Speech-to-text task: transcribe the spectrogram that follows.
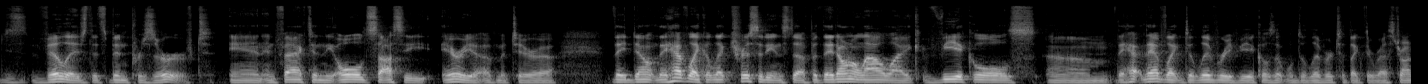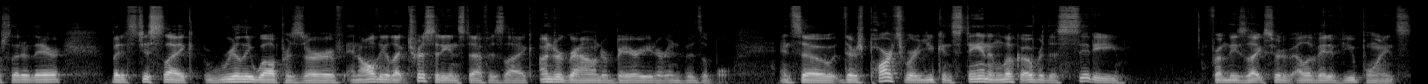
village that's been preserved. And in fact, in the old Sassi area of Matera, they don't they have like electricity and stuff but they don't allow like vehicles um, they have they have like delivery vehicles that will deliver to like the restaurants that are there but it's just like really well preserved and all the electricity and stuff is like underground or buried or invisible and so there's parts where you can stand and look over the city from these like sort of elevated viewpoints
